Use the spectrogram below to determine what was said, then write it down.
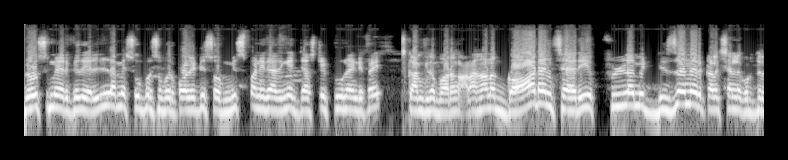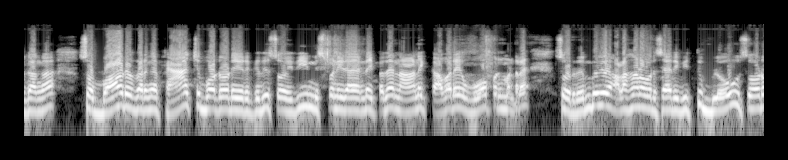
ப்ளவுஸுமே இருக்குது எல்லாமே super super quality so miss பண்ணிடாதீங்க ஜஸ்ட் டூ நைன்டி ஃபைவ் காமிக்கிற பாருங்க அழகான கார்டன் சாரி ஃபுல்லாமே டிசைனர் கலெக்ஷன்ல கொடுத்துருக்காங்க. ஸோ பார்டர் பாருங்க பேட்ச் பார்டரோட இருக்குது. ஸோ இதையும் மிஸ் பண்ணிடாதீங்க. இப்பதான் நானே கவரே ஓப்பன் பண்றேன். ஸோ ரொம்பவே அழகான ஒரு சாரி வித் பிளவுஸோட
